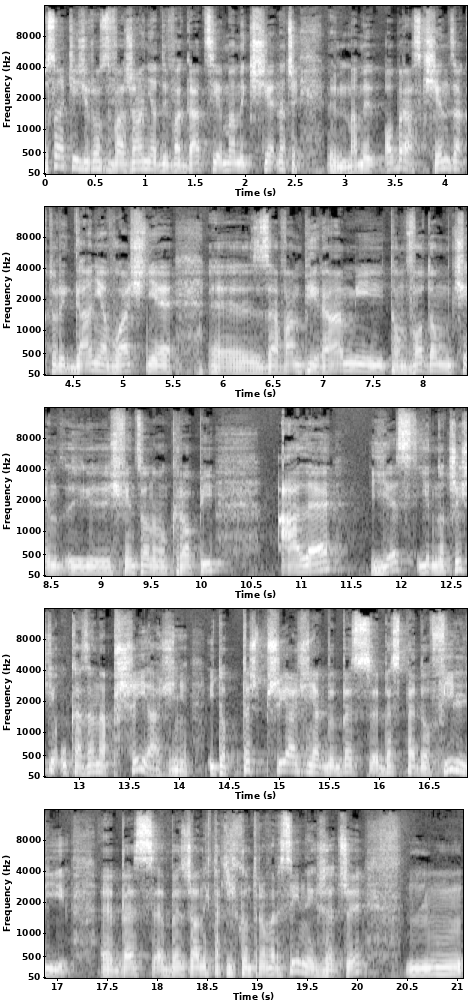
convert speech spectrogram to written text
Są jakieś rozważania, dywagacje, mamy księ... znaczy, y, mamy obraz księdza, który gania właśnie e, za wampirami, tą wodą księ... święconą kropi, ale jest jednocześnie ukazana przyjaźń i to też przyjaźń jakby bez, bez pedofilii, e, bez, bez żadnych takich kontrowersyjnych rzeczy mm,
